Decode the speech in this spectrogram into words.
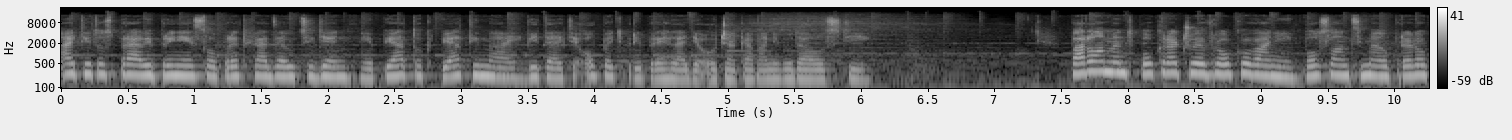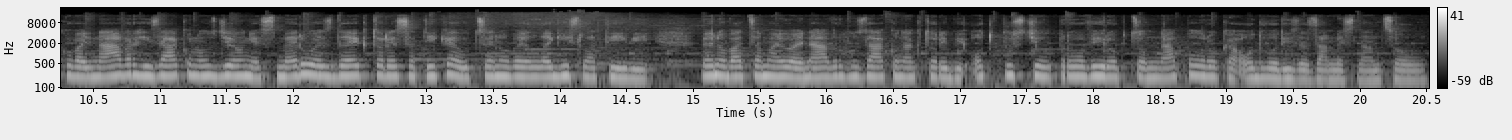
Aj tieto správy priniesol predchádzajúci deň. Je piatok, 5. maj. Vítajte opäť pri prehľade očakávaných udalostí. Parlament pokračuje v rokovaní. Poslanci majú prerokovať návrhy zákonov z dielne Smeru SD, ktoré sa týkajú cenovej legislatívy. Venovať sa majú aj návrhu zákona, ktorý by odpustil prvovýrobcom na pol roka odvody za zamestnancov.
